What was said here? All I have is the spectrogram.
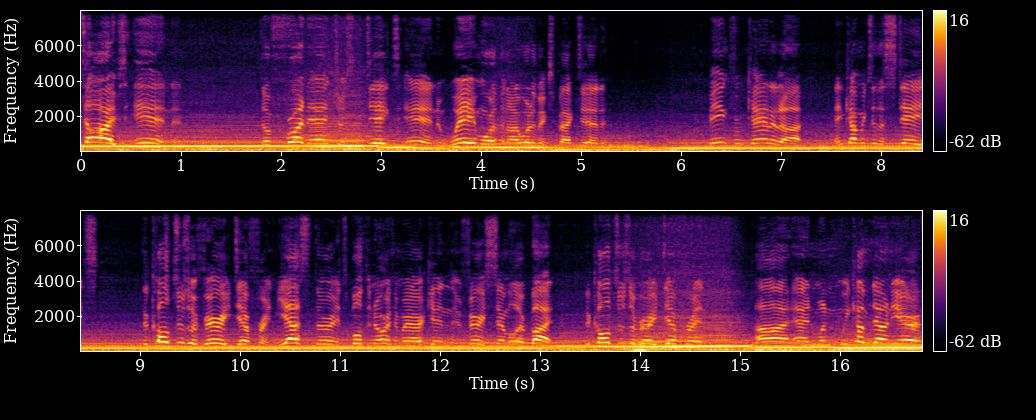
dives in the front end just digs in way more than I would have expected. Being from Canada and coming to the States, the cultures are very different. Yes, it's both North American, it's very similar, but the cultures are very different. Uh, and when we come down here,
